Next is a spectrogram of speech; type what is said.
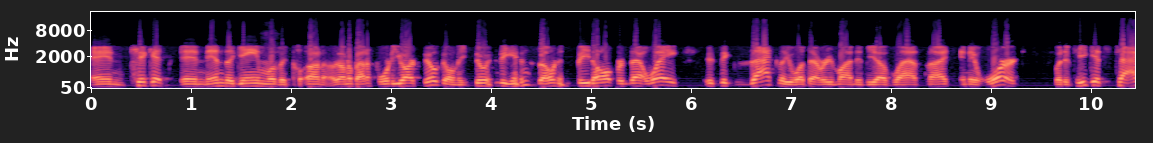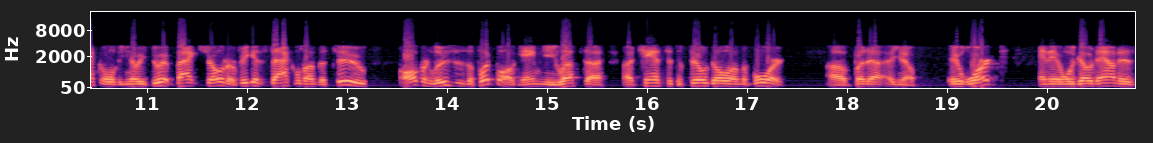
and kick it and end the game with a on, on about a forty-yard field goal. And he threw it in the end zone and beat Auburn that way. It's exactly what that reminded me of last night, and it worked. But if he gets tackled, you know, he threw it back shoulder. If he gets tackled on the two, Auburn loses the football game, and you left a, a chance at the field goal on the board. Uh, but uh, you know, it worked and it will go down as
